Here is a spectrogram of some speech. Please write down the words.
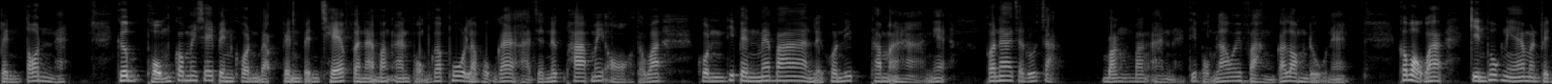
เป็นต้นนะคือผมก็ไม่ใช่เป็นคนแบบเป็นเป็นเชฟนะบางอันผมก็พูดแล้วผมก็อาจจะนึกภาพไม่ออก แต่ว่าคนที่เป็นแม่บ้านหรือคนที่ทำอาหารเนี่ยก็น่าจะรู้จักบางบางอันที่ผมเล่าให้ฟังก็ลองดูนะ ก็บอกว่ากินพวกนี้มันเป็น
